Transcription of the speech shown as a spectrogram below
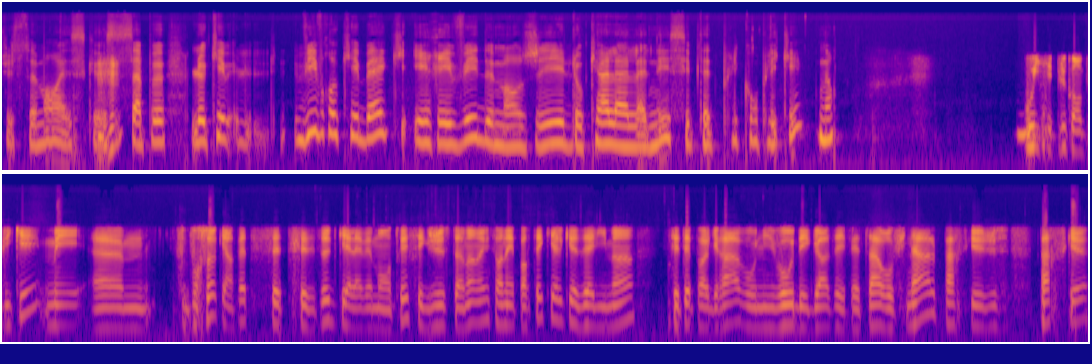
justement. Est-ce que mm-hmm. ça peut le vivre au Québec et rêver de manger local à l'année, c'est peut-être plus compliqué, non? Oui, c'est plus compliqué, mais euh, c'est pour ça qu'en fait, cette, étude qu'elle avait montrée, c'est que justement, même si on importait quelques aliments, c'était pas grave au niveau des gaz à effet de serre au final, parce que juste parce que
